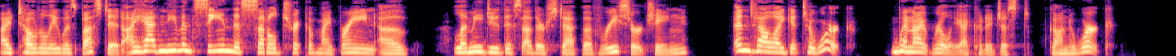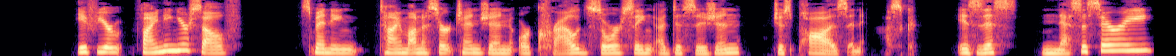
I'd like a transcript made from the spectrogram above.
I totally was busted. I hadn't even seen this subtle trick of my brain of let me do this other step of researching until I get to work when I really, I could have just gone to work. If you're finding yourself spending time on a search engine or crowdsourcing a decision, just pause and ask, is this necessary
